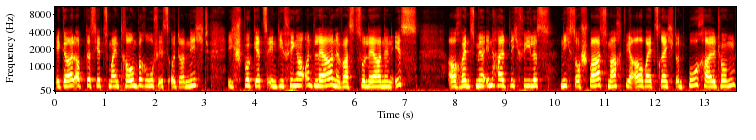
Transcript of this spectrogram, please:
egal ob das jetzt mein Traumberuf ist oder nicht, ich spuck jetzt in die Finger und lerne, was zu lernen ist, auch wenn es mir inhaltlich vieles nicht so Spaß macht wie Arbeitsrecht und Buchhaltung.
